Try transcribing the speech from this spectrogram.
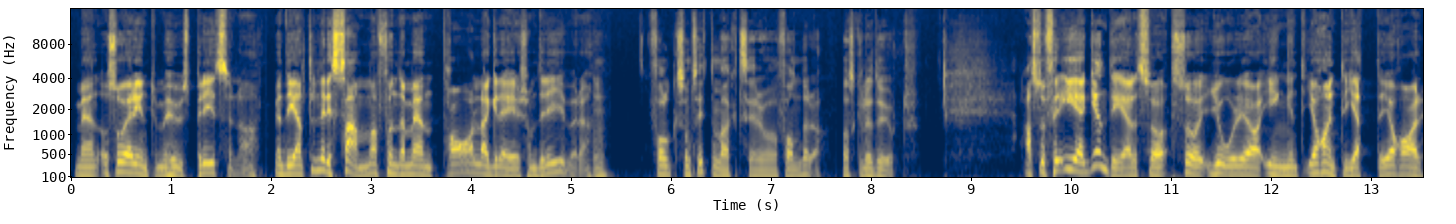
Men, och så är det inte med huspriserna. Men det egentligen är det samma fundamentala grejer som driver det. Mm. Folk som sitter med aktier och fonder då? Vad skulle du gjort? Alltså för egen del så, så gjorde jag inget. Jag har inte jätte, jag har,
